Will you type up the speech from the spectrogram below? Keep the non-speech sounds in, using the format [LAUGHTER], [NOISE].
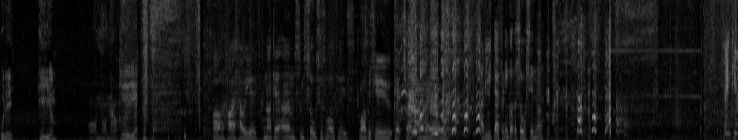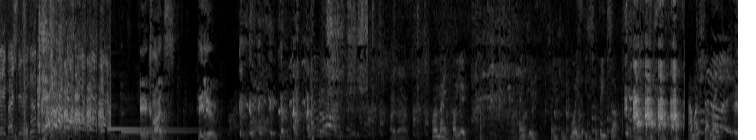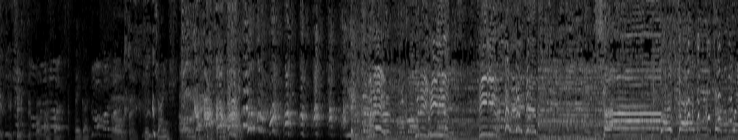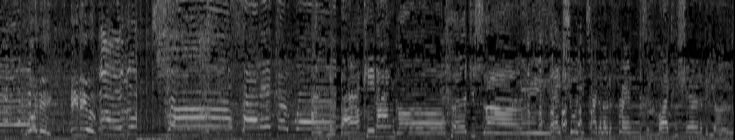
Woody, helium. Oh, not now. Yeah, [LAUGHS] yeah. Oh, hi, how are you? Can I get um, some sauce as well, please? Barbecue, ketchup [LAUGHS] and mayo. Have you definitely got the sauce in there? Thank you very much, there we go. [LAUGHS] Here, Clyde's. Helium. Hi there. Hi mate, how are you? Thank you, thank you. What is it? Is this the pizza? How much is that, mate? 80, 55. Oh, right, there you go. Oh, thank you. Keep the change. [LAUGHS] Oh, Woody! Woody, helium! Helium! Ronnie! Helium! Look back in anger, Heard you say. Make sure you tag a load of friends and like and share the video.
